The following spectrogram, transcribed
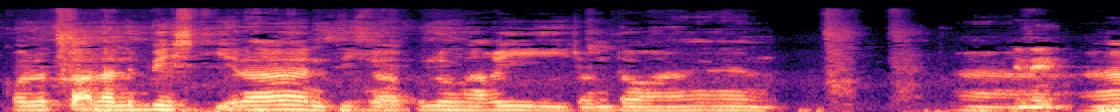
kau letak lah lebih sikit lah kan. 30 hari contoh lah kan. Ha, Ini? Ha.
